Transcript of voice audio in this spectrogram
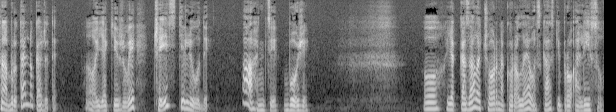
А брутально кажете? О, які ж ви чисті люди, агнці божі. О, як казала чорна королева сказки про Алісу.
